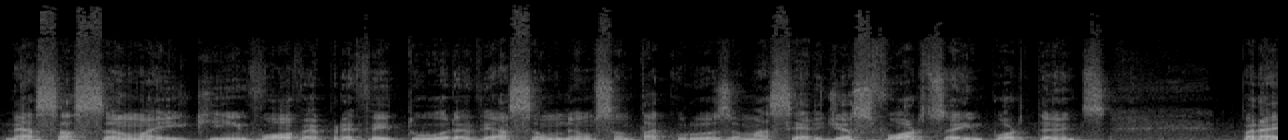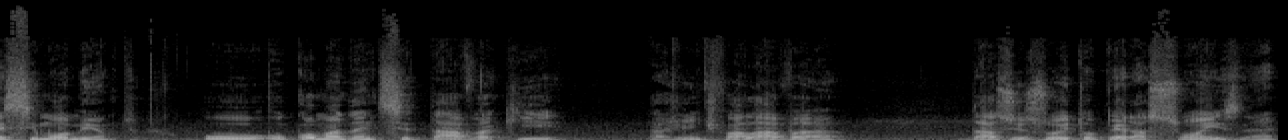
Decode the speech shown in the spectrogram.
nessa ação aí que envolve a prefeitura, a aviação União Santa Cruz, uma série de esforços importantes para esse momento. O, o comandante citava aqui, a gente falava das 18 operações, né?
